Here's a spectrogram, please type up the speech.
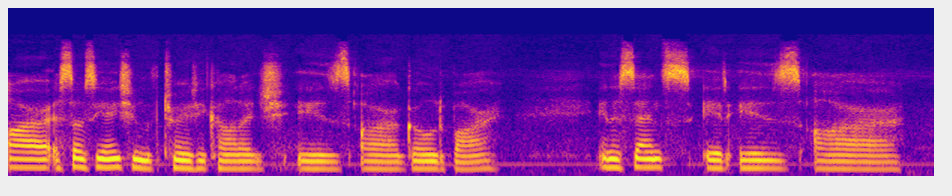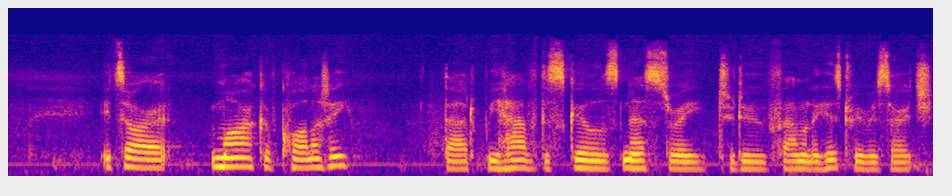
Our association with Trinity College is our gold bar. In a sense, it is our it's our mark of quality that we have the skills necessary to do family history research,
